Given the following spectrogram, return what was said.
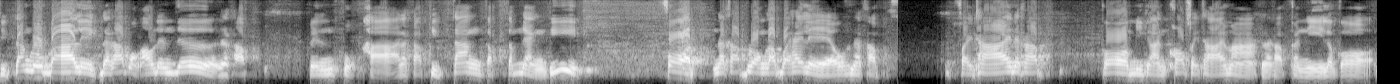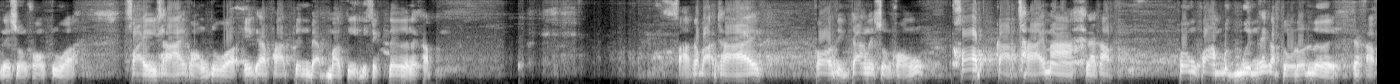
ติดตั้งโลบาร์เหล็กนะครับของ Outlander นะครับเป็นหกขานะครับ ติดตั้งกับตำแหน่งที่ Ford นะครับรองรับไว้ให้แล้วนะครับไฟท้ายนะครับ ก็มีการครอบไฟท้ายมานะครับคันนี้แล้วก็ในส่วนของตัวไฟท้ายของตัว X a p a r t เป็นแบบ multi reflector นะครับ ฝากระบะท้ายก็ติดตั้งในส่วนของครอบกาบท้ายมานะครับ เพิ่มความบึกบึนให้กับตัวรถเลยนะครับ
